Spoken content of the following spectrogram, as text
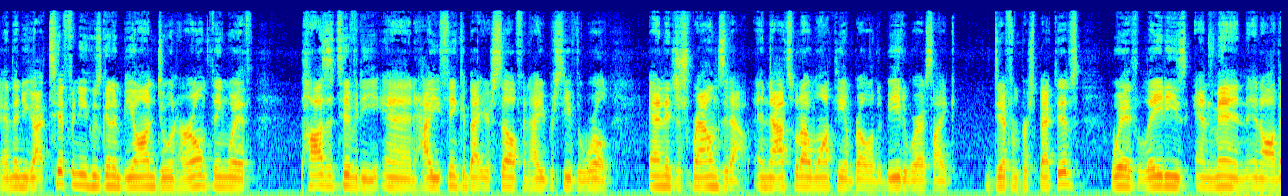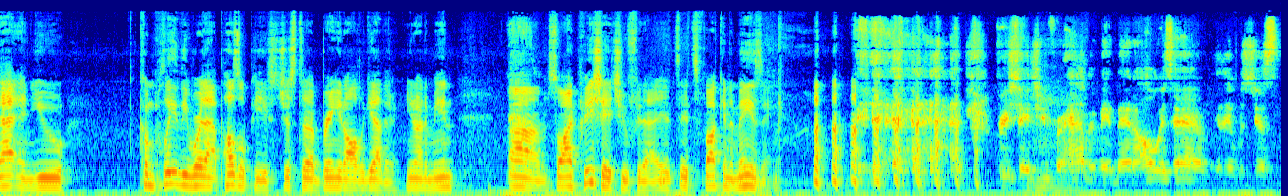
And then you got Tiffany who's gonna be on doing her own thing with positivity and how you think about yourself and how you perceive the world. And it just rounds it out. And that's what I want the umbrella to be to where it's like different perspectives with ladies and men and all that and you completely were that puzzle piece just to bring it all together. You know what I mean? Um, so I appreciate you for that. It's it's fucking amazing. Appreciate you for having me, man. I always have. And it was just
